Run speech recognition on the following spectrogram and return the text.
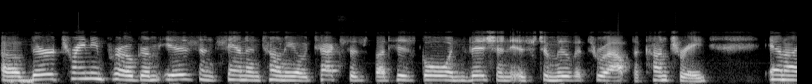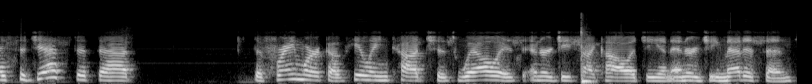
uh, their training program is in San Antonio, Texas, but his goal and vision is to move it throughout the country. And I suggested that the framework of healing touch as well as energy psychology and energy medicine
